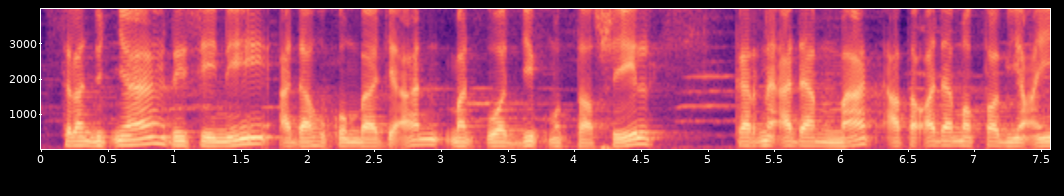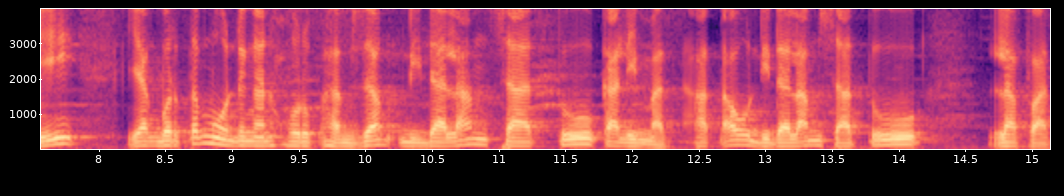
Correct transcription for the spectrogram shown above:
Selanjutnya di sini ada hukum bacaan mad wajib muttasil karena ada mad atau ada mad yang bertemu dengan huruf hamzah di dalam satu kalimat atau di dalam satu lafaz.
